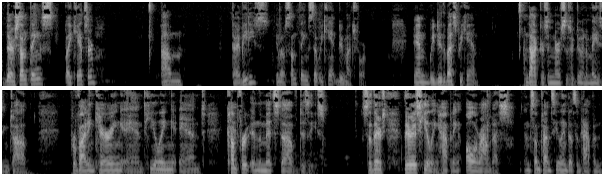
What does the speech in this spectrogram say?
There are some things like cancer, um, diabetes, you know, some things that we can't do much for. And we do the best we can. Doctors and nurses are doing an amazing job providing caring and healing and comfort in the midst of disease. So there's there is healing happening all around us. And sometimes healing doesn't happen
